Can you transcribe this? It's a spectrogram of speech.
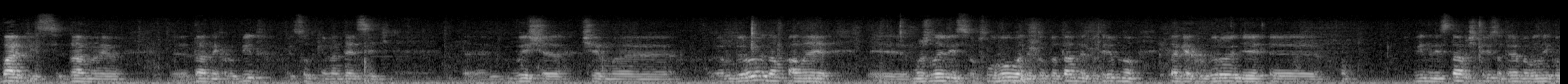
Вартість даної, даних робіт відсотків на 10 е, вища, ніж рубіроїдом, але е, можливість обслуговувати, тобто там не потрібно, так як в рубіроїді е, він відстав, чи трісно треба велику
